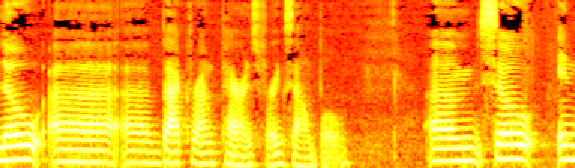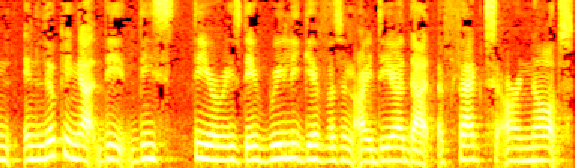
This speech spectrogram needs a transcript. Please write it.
low uh, uh, background parents, for example. Um, so, in, in looking at the, these theories, they really give us an idea that effects are not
